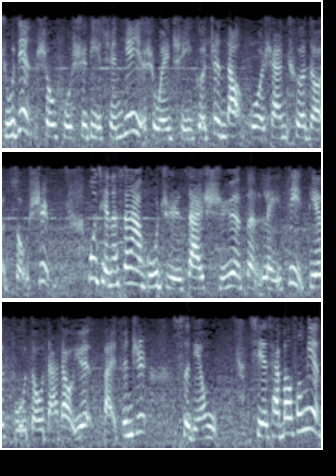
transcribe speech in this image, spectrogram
逐渐收复失地，全天也是维持一个震荡过山车的走势。目前呢，三大股指在十月份累计跌幅都达到约百分之四点五。企业财报方面，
